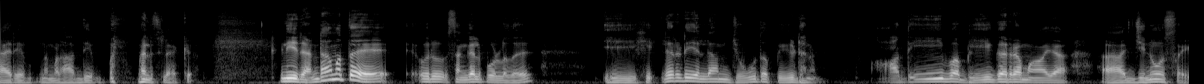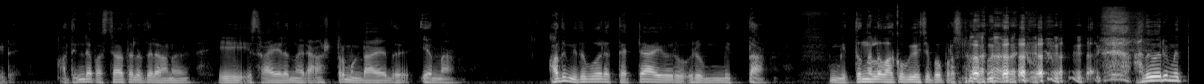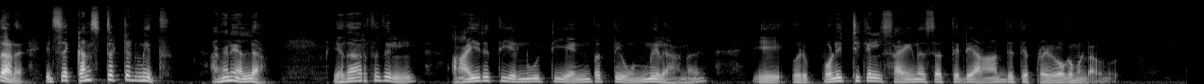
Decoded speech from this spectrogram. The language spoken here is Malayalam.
കാര്യം നമ്മൾ ആദ്യം മനസ്സിലാക്കുക. ഇനി രണ്ടാമത്തെ ഒരു സങ്കല്പമുള്ളത് ഈ ഹിറ്റ്ലറുടെ എല്ലാം ജൂത പീഡനം അതീവ ഭീകരമായ ജിനോസൈഡ് അതിന്റെ പശ്ചാത്തലത്തിലാണ് ഈ ഇസ്രായേൽ എന്ന രാഷ്ട്രമുണ്ടായത് എന്നാണ്. അതും ഇതുപോലെ തെറ്റായ ഒരു ഒരു മിത്താണ്. മിത്ത് എന്നുള്ള വാക്ക് ഉപയോഗിച്ചപ്പോൾ പ്രശ്നമാണ്. അതൊരു മിത്താണ്. ഇറ്റ്സ് എ കൺസ്ട്രക്റ്റഡ് മിത്ത് അങ്ങനെയല്ല. യഥാർത്ഥത്തിൽ ആയിരത്തി എണ്ണൂറ്റി എൺപത്തി ഒന്നിലാണ് ഈ ഒരു പൊളിറ്റിക്കൽ സയൻസത്തിന്റെ ആദ്യത്തെ പ്രയോഗമുണ്ടാകുന്നത്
